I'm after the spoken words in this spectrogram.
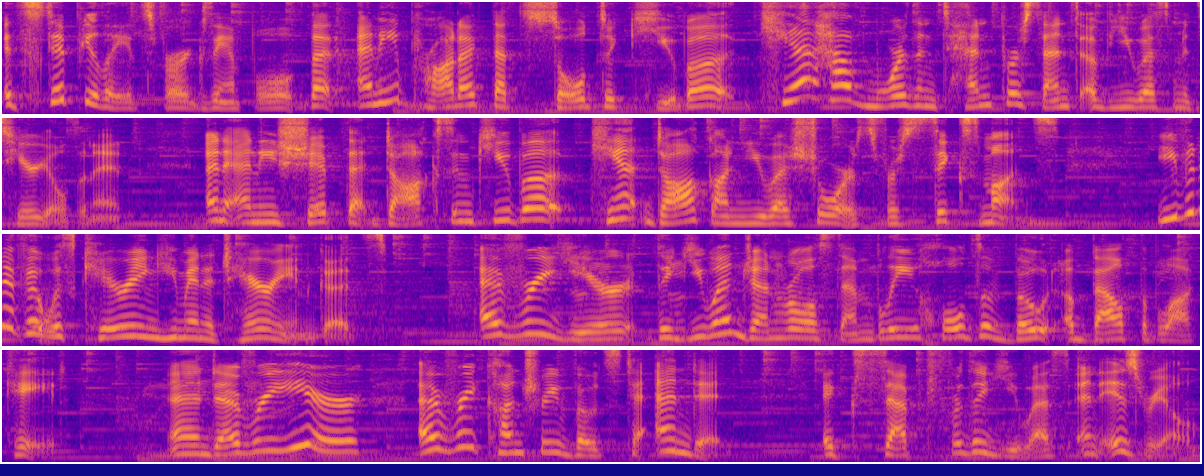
It stipulates, for example, that any product that's sold to Cuba can't have more than 10% of US materials in it. And any ship that docks in Cuba can't dock on US shores for six months, even if it was carrying humanitarian goods. Every year, the UN General Assembly holds a vote about the blockade. And every year, every country votes to end it, except for the US and Israel.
